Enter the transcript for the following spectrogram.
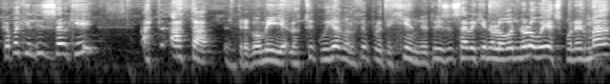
capaz que él dice, ¿sabe qué? Hasta, hasta, entre comillas, lo estoy cuidando, lo estoy protegiendo. Entonces, ¿sabe qué? No lo, no lo voy a exponer más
